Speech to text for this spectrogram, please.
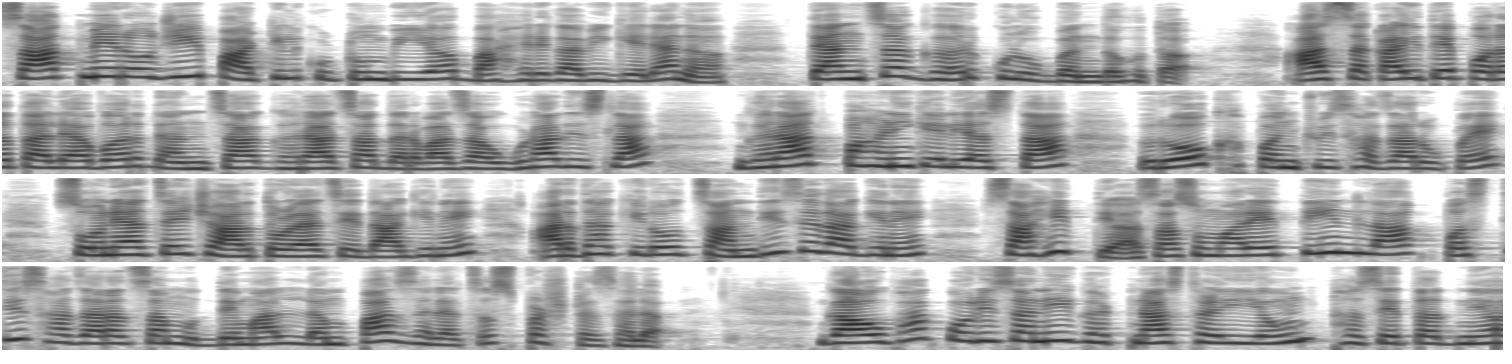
सात मे रोजी पाटील कुटुंबीय बाहेरगावी गेल्यानं त्यांचं घर कुलूपबंद होतं. आज सकाळी ते परत आल्यावर त्यांचा घराचा दरवाजा उघडा दिसला. घरात पाहणी केली असता रोख पंचवीस हजार रुपये सोन्याचे चार तोळ्याचे दागिने अर्धा किलो चांदीचे दागिने साहित्य असा सुमारे तीन लाख पस्तीस हजाराचा मुद्देमाल लंपास झाल्याचं स्पष्ट झालं. गावभाग पोलिसांनी घटनास्थळी येऊन ठसेतज्ञ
